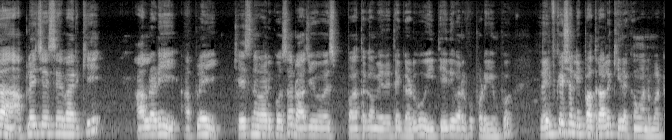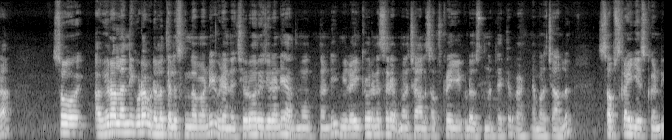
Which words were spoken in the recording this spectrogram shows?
తర్వాత అప్లై చేసే వారికి ఆల్రెడీ అప్లై చేసిన వారి కోసం రాజీవ్ యువస్ పథకం ఏదైతే గడువు ఈ తేదీ వరకు పొడిగింపు వెరిఫికేషన్ ఈ పత్రాలు కీలకం అనమాట సో ఆ వివరాలన్నీ కూడా వీడియోలో తెలుసుకుందామండి. వీడియోని చివరి వరకు చూడండి అర్థమవుతుందండి. మీరు ఇంకెవరైనా సరే మన ఛానల్ సబ్స్క్రైబ్ చేయకుండా వస్తున్నట్లయితే వెంటనే మన ఛానల్ సబ్స్క్రైబ్ చేసుకోండి.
